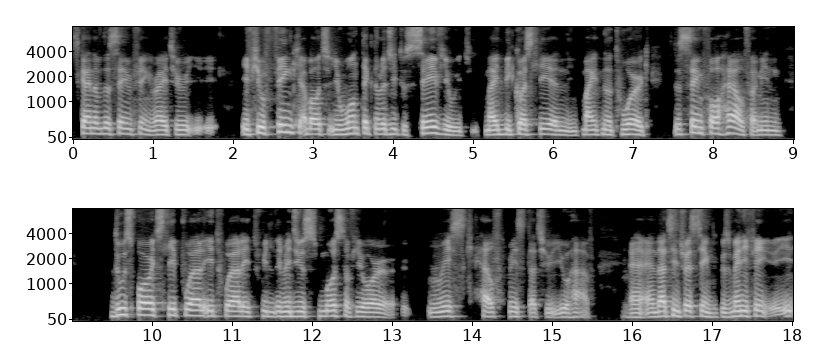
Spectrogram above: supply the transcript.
is kind of the same thing, right? You if you think about you want technology to save you, it might be costly and it might not work. The same for health. I mean, do sports, sleep well, eat well. It will reduce most of your risk, health risk that you, you have. Mm-hmm. And, and, that's interesting because many things,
